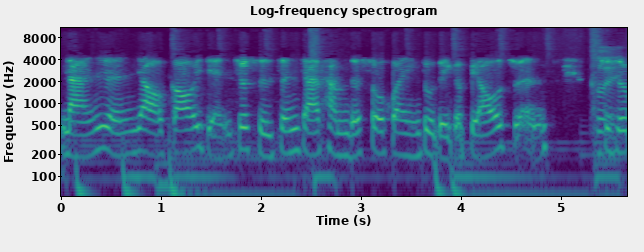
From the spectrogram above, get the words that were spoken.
男人要高一点，就是增加他们的受欢迎度的一个标准。就是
